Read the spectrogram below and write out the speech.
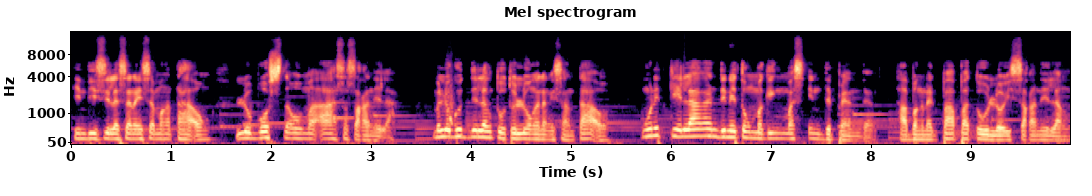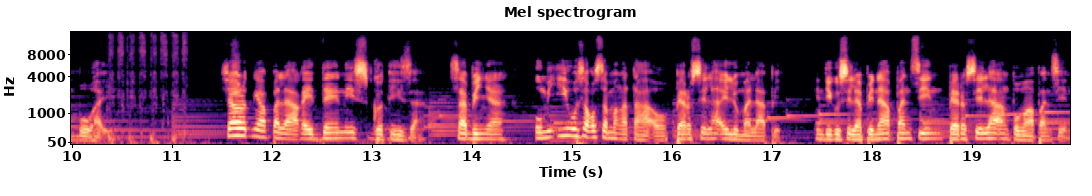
Hindi sila sanay sa mga taong lubos na umaasa sa kanila. Malugod nilang tutulungan ng isang tao, ngunit kailangan din itong maging mas independent habang nagpapatuloy sa kanilang buhay. Shoutout nga pala kay Dennis Gotiza. Sabi niya, umiiwas ako sa mga tao pero sila ay lumalapit. Hindi ko sila pinapansin pero sila ang pumapansin.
